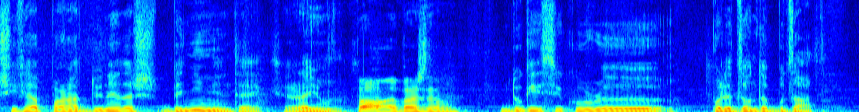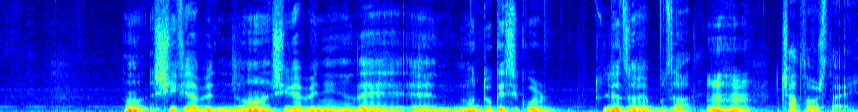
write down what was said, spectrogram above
shifja para dy netësh Beninin tek Rai Uno. Po, e pashë unë. Dukej sikur po lexonte Buzatin. Po shifja po shifja Beninin dhe e, më dukej sikur lexoja Buzatin. Mhm. Mm Çfarë thoshte ai?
